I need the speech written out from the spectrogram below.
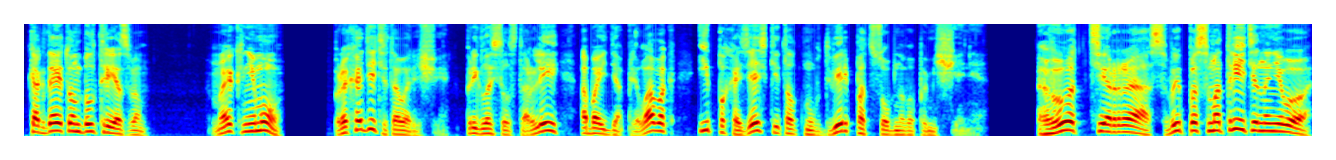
Когда это он был трезвым?» «Мы к нему». «Проходите, товарищи», — пригласил Старлей, обойдя прилавок и по-хозяйски толкнув дверь подсобного помещения. «Вот террас! Вы посмотрите на него!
